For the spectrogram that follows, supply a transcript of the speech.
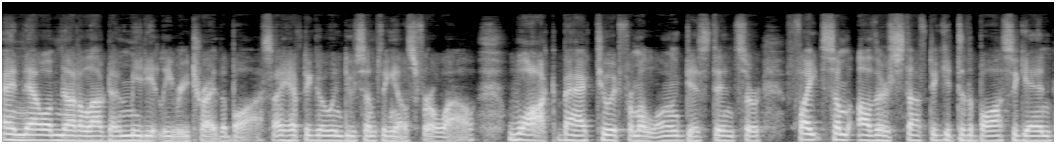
and now I'm not allowed to immediately retry the boss. I have to go and do something else for a while. Walk back to it from a long distance, or fight some other stuff to get to the boss again,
